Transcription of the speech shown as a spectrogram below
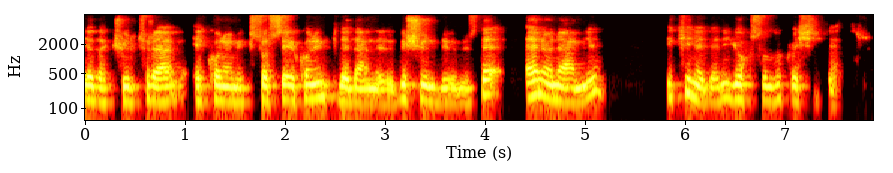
ya da kültürel, ekonomik, sosyoekonomik nedenleri düşündüğümüzde en önemli iki nedeni yoksulluk ve şiddettir.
